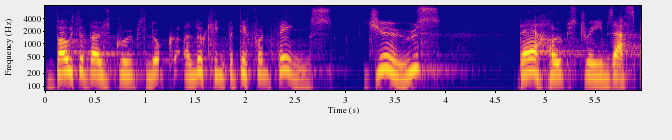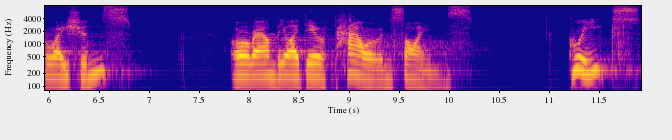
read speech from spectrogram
Both of those groups look, are looking for different things. Jews, their hopes, dreams, aspirations are around the idea of power and signs. Greeks,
